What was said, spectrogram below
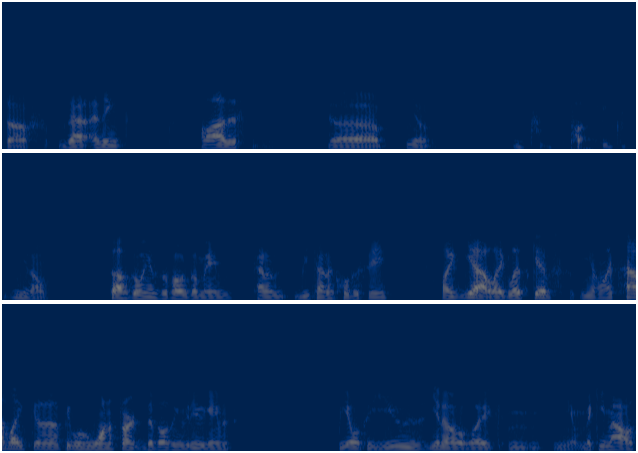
stuff that I think a lot of this uh you know pu- you know stuff going into the public domain kind of be kind of cool to see. Like yeah, like let's give you know let's have like uh, people who want to start developing video games be able to use you know like m- you know Mickey Mouse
